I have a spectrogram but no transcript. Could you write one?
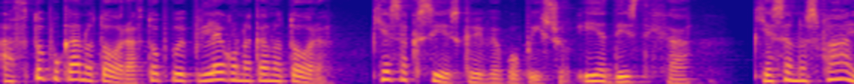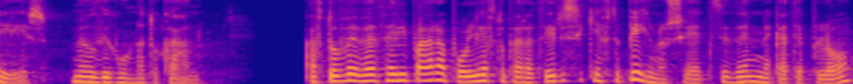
Αυτό που κάνω τώρα, αυτό που επιλέγω να κάνω τώρα, ποιες αξίες κρύβει από πίσω ή αντίστοιχα, ποιες ανασφάλειες με οδηγούν να το κάνω. Αυτό βέβαια θέλει πάρα πολύ αυτοπαρατήρηση και αυτοπίγνωση, έτσι. Δεν είναι κάτι απλό.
